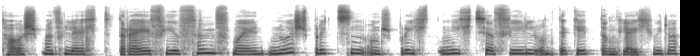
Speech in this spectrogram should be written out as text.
tauscht man vielleicht drei, vier, fünf Mal nur Spritzen und spricht nicht sehr viel und der geht dann gleich wieder.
